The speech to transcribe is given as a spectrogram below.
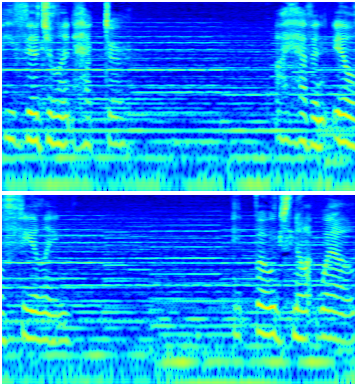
Be vigilant, Hector. I have an ill feeling. It bodes not well.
